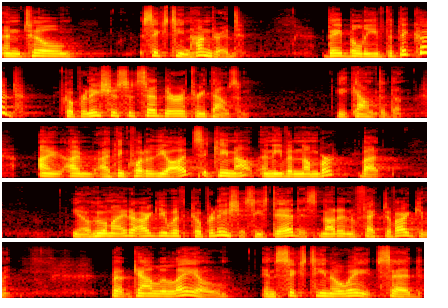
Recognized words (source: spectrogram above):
until 1600, they believed that they could. Copernicus had said there are 3,000. He counted them. I, I'm, I think what are the odds? It came out an even number, but you know, who am I to argue with Copernicus? He's dead. It's not an effective argument. But Galileo in 1608 said,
